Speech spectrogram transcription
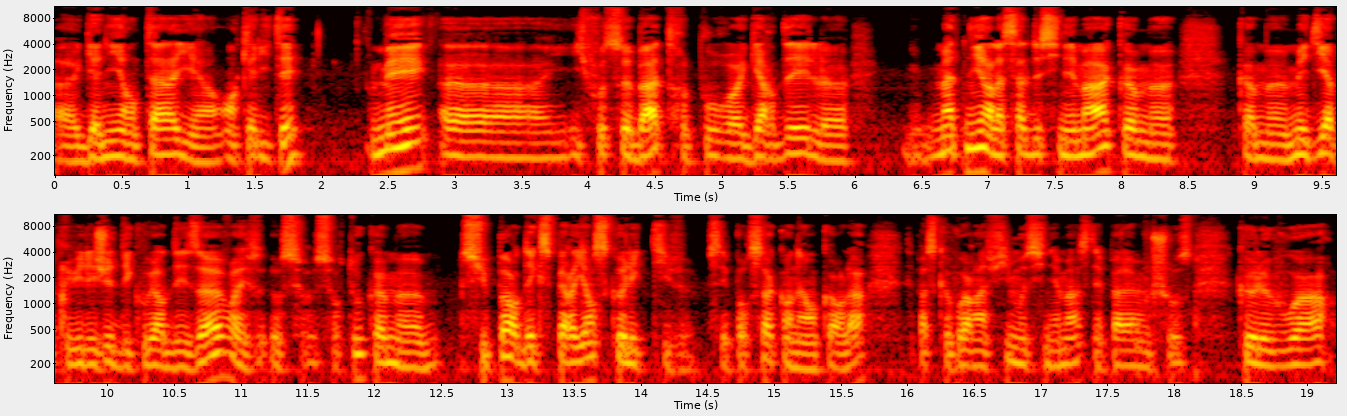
euh, gagné en taille et en qualité mais euh, il faut se battre pour garder le, maintenir la salle de cinéma comme, euh, comme média privilégié de découverte des œuvres et surtout comme euh, support d'expérience collective. C'est pour ça qu'on est encore là. C'est parce que voir un film au cinéma, ce n'est pas la même chose que le voir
